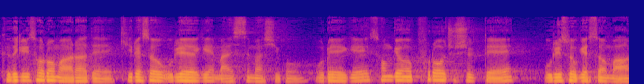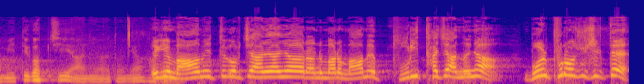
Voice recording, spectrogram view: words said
그들이 서로 말하되 길에서 우리에게 말씀하시고 우리에게 성경을 풀어 주실 때에 우리 속에서 마음이 뜨겁지 아니하더냐 여기 마음이 뜨겁지 아니하냐라는 말은 마음에 불이 타지 않느냐? 뭘 풀어 주실 때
